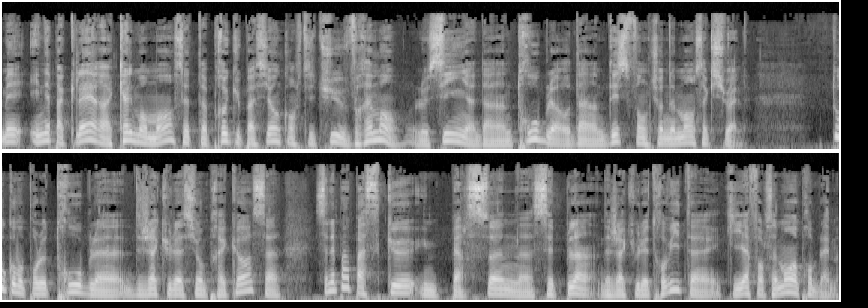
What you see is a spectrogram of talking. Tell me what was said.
Mais il n'est pas clair à quel moment cette préoccupation constitue vraiment le signe d'un trouble ou d'un dysfonctionnement sexuel. Tout comme pour le trouble d'éjaculation précoce, ce n'est pas parce qu'une personne s'est plaint d'éjaculer trop vite qu'il y a forcément un problème.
